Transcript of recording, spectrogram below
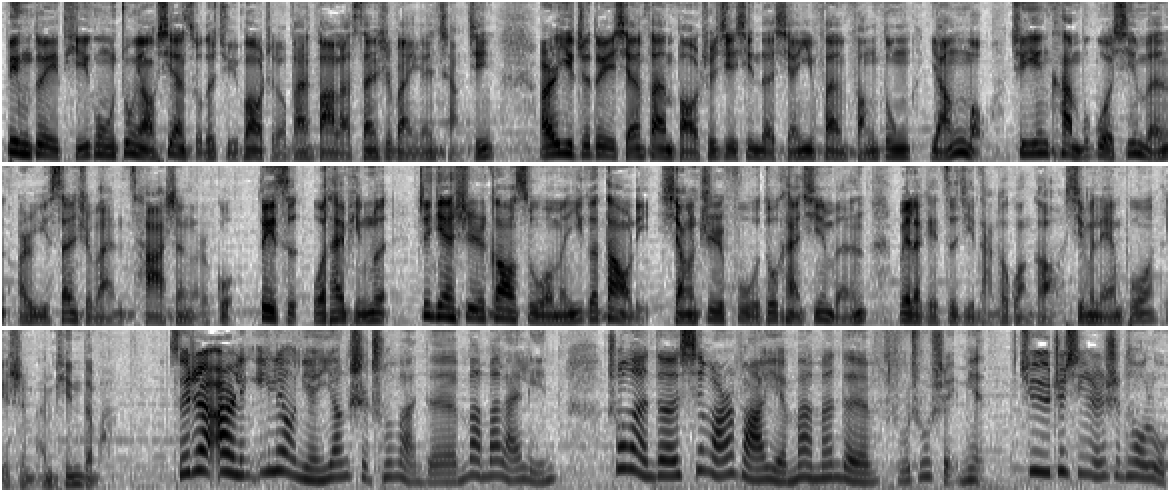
并对提供重要线索的举报者颁发了三十万元赏金。而一直对嫌犯保持戒心的嫌疑犯房东杨某，却因看不过新闻而与三十万擦身而过。对此，我台评论：这件事告诉我们一个道理，想致富多看新闻。为了给自己打个广告，新闻联播也是蛮拼的嘛。随着二零一六年央视春晚的慢慢来临，春晚的新玩法也慢慢的浮出水面。据知情人士透露，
